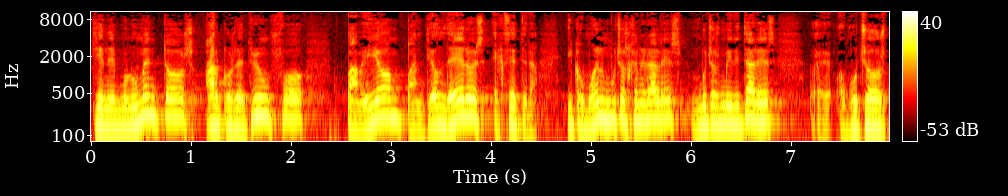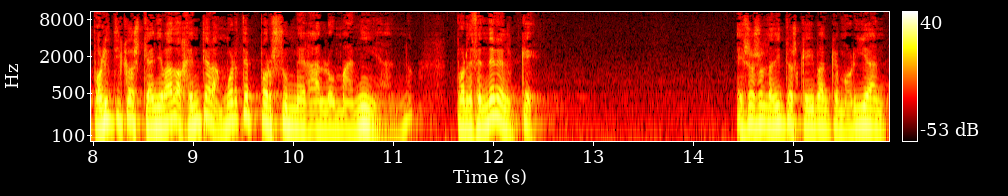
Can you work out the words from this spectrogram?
tiene monumentos, arcos de triunfo, pabellón, panteón de héroes, etcétera. Y como él, muchos generales, muchos militares eh, o muchos políticos que han llevado a gente a la muerte por su megalomanía, ¿no? por defender el qué. Esos soldaditos que iban, que morían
